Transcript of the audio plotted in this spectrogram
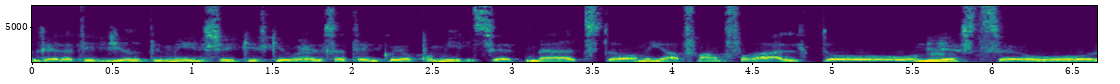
relativt djup i min psykiska ohälsa, tänker jag på mitt sätt, med ätstörningar framför allt och ångest så och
